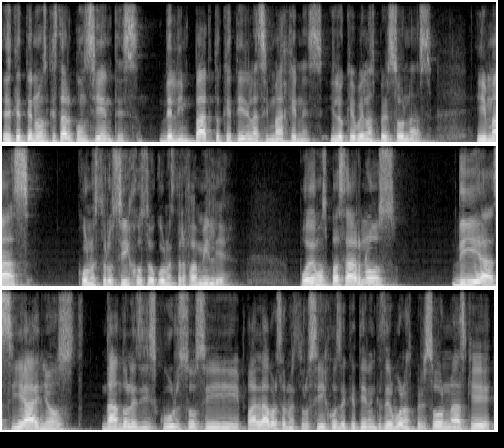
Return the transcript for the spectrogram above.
es que tenemos que estar conscientes del impacto que tienen las imágenes y lo que ven las personas, y más con nuestros hijos o con nuestra familia. Podemos pasarnos días y años dándoles discursos y palabras a nuestros hijos de que tienen que ser buenas personas, que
